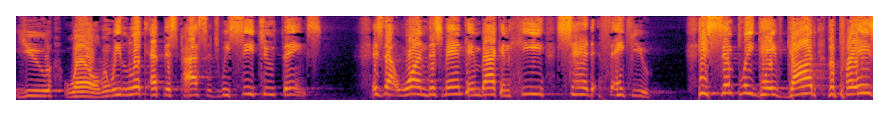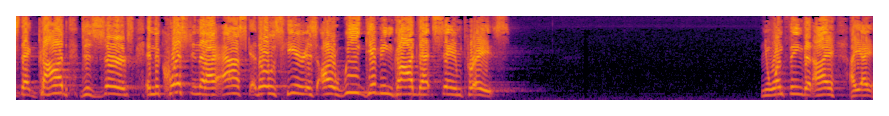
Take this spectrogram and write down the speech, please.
you well. When we look at this passage, we see two things. Is that one, this man came back and he said, Thank you. He simply gave God the praise that God deserves. And the question that I ask those here is, are we giving God that same praise? You know, one thing that I, I, I,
